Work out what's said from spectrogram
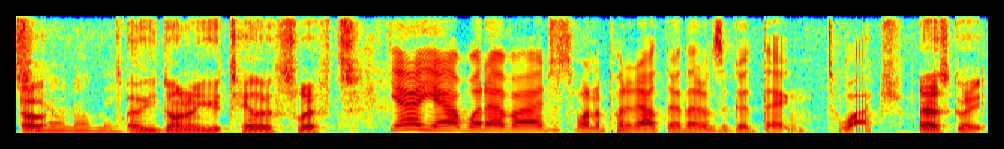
She Oh. don't know me. Oh, you don't know your Taylor Swift? Yeah, yeah, whatever. I just want to put it out there that it was a good thing to watch. That's great.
